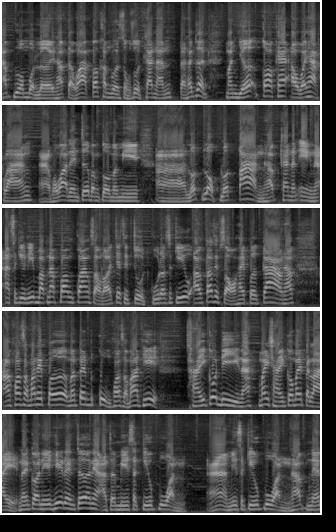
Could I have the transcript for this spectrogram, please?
นับรวมหมดเลยครับ แต่ว่าก็คำนวณสูงสุดแค่นั้น แต่ถ้าเกิดมันเยอะก็แค่เอาไว้หักล้างอ่าเพราะว่าเรนเจอร์บางตัวมันมีอ่าลดหลบลดต้านครับแค่นั้นเองนะอะสกิลนี้บัฟหน้าป้อมกว้าง 270 จุดกูดสกิลอัลต้า12ไฮเปอร์9ครับอ่าความสามารถไฮเปอร์มันเป็นกลุ่มความสามารถที่ใช้ก็ดีนะ ไม่ใช้ก็ไม่เป็นไร ในกรณีที่เรนเจอร์เนี่ยอาจจะมีสกิลป่วน อ่ามีสกิลป่วนครับเน้น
